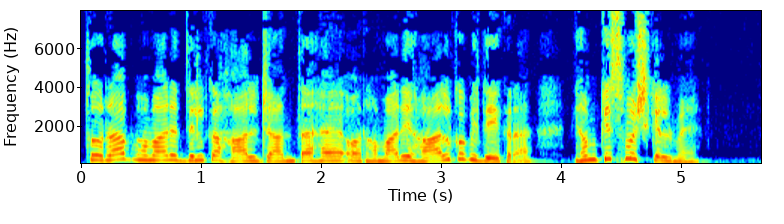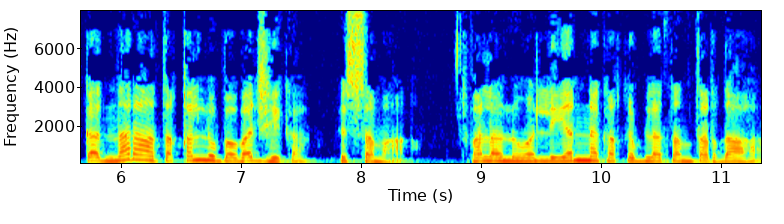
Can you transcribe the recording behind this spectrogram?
تو رب ہمارے دل کا حال جانتا ہے اور ہمارے حال کو بھی دیکھ رہا ہے کہ ہم کس مشکل میں کد نہ رہا تقل بوجھ ہی کا حصہ فلاں کا قبلہ تنتردا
